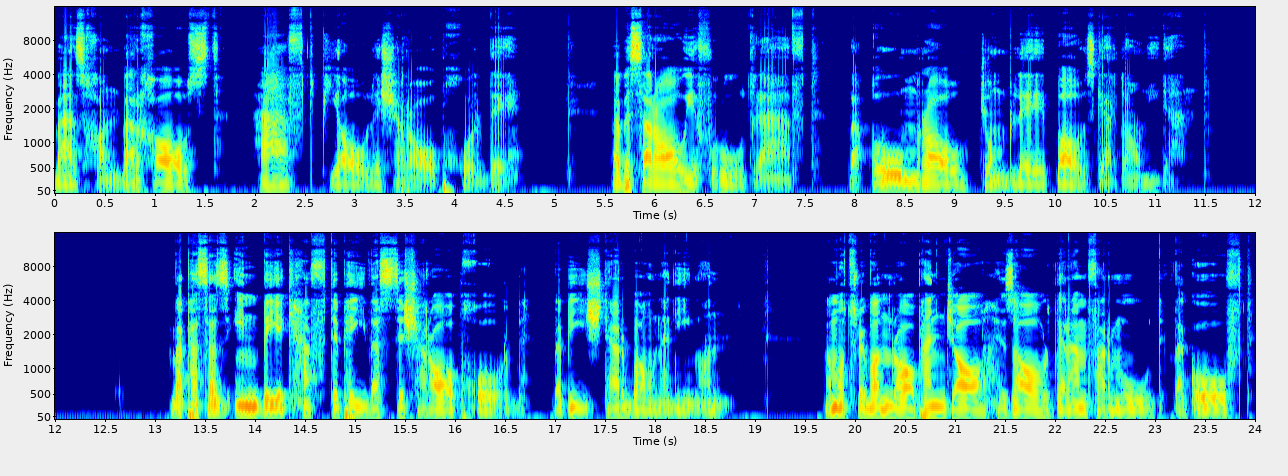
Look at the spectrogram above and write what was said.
و از خان برخاست هفت پیاله شراب خورده و به سرای فرود رفت و قوم را جمله بازگردانیدند. و پس از این به یک هفته پیوسته شراب خورد و بیشتر با ندیمان و مطربان را پنجاه هزار درم فرمود و گفت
